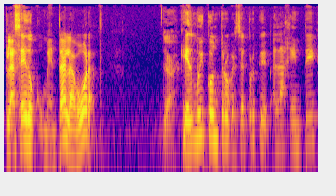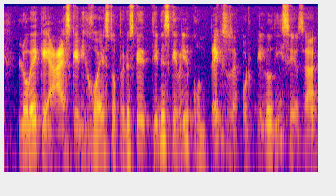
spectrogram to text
clase de documental, a Borat. Ya. Que es muy controversial porque la gente lo ve que, ah, es que dijo esto, pero es que tienes que ver el contexto, o sea, por qué lo dice, o sea,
